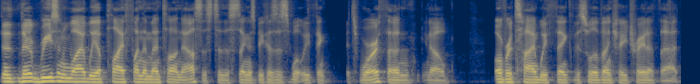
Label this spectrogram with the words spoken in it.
the the reason why we apply fundamental analysis to this thing is because this is what we think it's worth, and you know, over time we think this will eventually trade at that.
